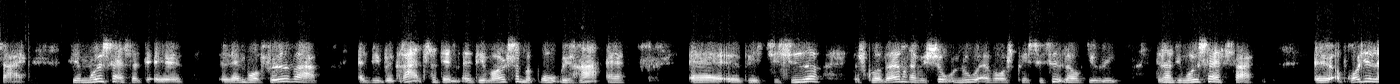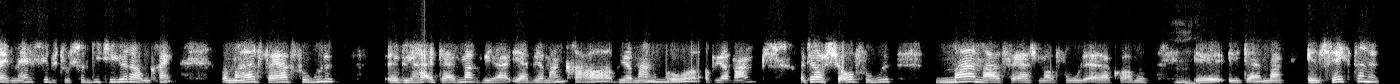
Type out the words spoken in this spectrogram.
sig. De har modsat sig øh, landbrug og fødevare, at vi begrænser den, det voldsomme brug, vi har af, af øh, pesticider. Der skulle have været en revision nu af vores pesticidlovgivning. Den har de modsat sig. Øh, og prøv lige at lægge mærke til, hvis du sådan lige kigger der omkring, hvor meget færre fugle øh, vi har i Danmark. Vi har, ja, vi har mange kraver, vi har mange måger, og vi har mange, og det er også sjove fugle. Meget, meget færre små fugle er der kommet Hmm. øh, i Danmark. Insekterne,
